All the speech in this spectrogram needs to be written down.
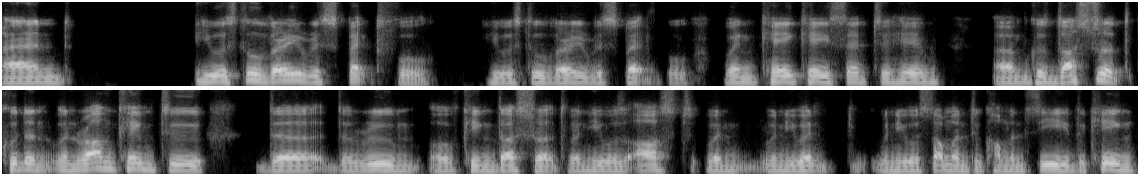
And he was still very respectful. He was still very respectful. When Kaikeyi said to him um, because dashrath couldn't when ram came to the the room of king dashrath when he was asked when when he went when he was summoned to come and see the king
